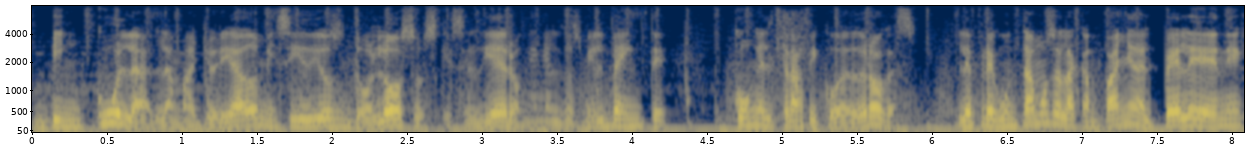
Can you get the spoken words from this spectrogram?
vincula la mayoría de homicidios dolosos que se dieron en el 2020 con el tráfico de drogas. Le preguntamos a la campaña del PLN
